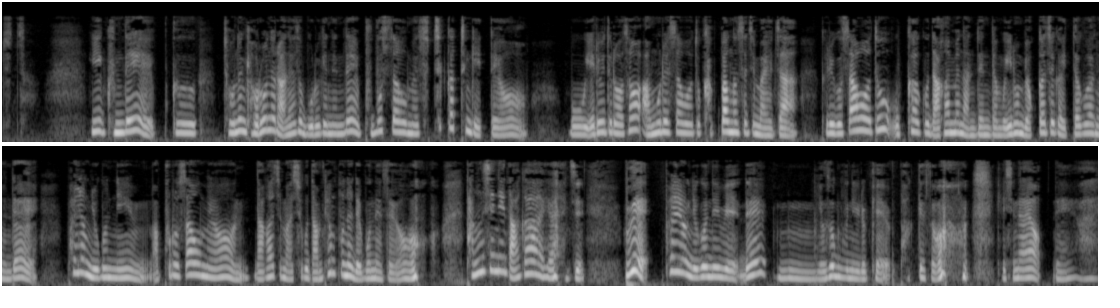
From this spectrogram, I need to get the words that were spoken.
진짜. 이, 근데, 그, 저는 결혼을 안 해서 모르겠는데, 부부싸움에 수칙 같은 게 있대요. 뭐, 예를 들어서, 아무리 싸워도 각방은 쓰지 말자. 그리고 싸워도 욱하고 나가면 안 된다. 뭐, 이런 몇 가지가 있다고 하는데, 8665님, 앞으로 싸우면 나가지 마시고 남편분을 내보내세요. 당신이 나가! 해야지. 왜? 8665님이, 네? 음, 여성분이 이렇게 밖에서 계시나요? 네. 아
